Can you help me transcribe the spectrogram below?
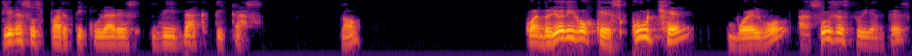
tiene sus particulares didácticas, ¿no? Cuando yo digo que escuchen, vuelvo a sus estudiantes,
